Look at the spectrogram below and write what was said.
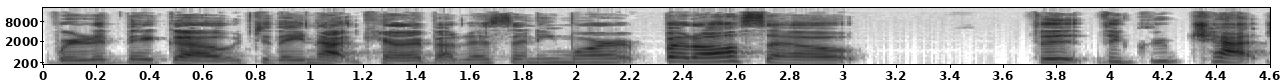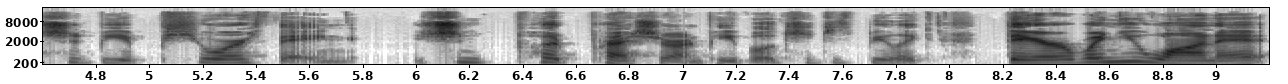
Where did they go? Do they not care about us anymore? But also, the the group chat should be a pure thing. You shouldn't put pressure on people. It should just be like there when you want it,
